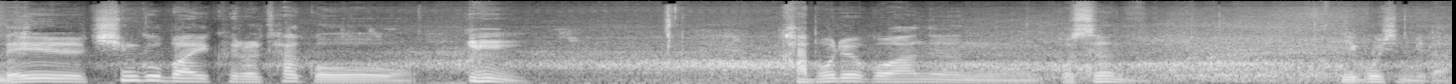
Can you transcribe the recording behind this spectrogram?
내일 친구 바이크를 타고 가보려고 하는 곳은 이곳입니다.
